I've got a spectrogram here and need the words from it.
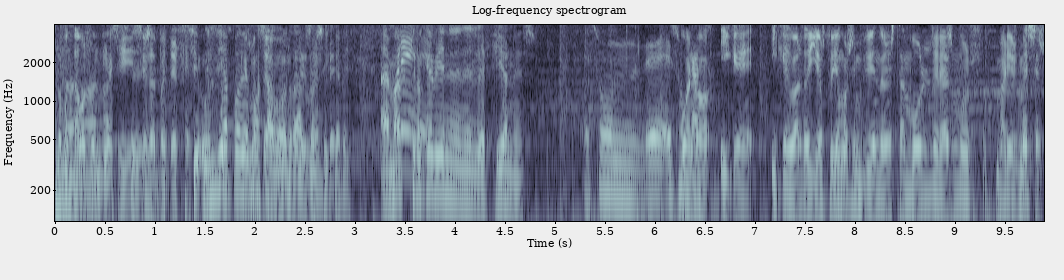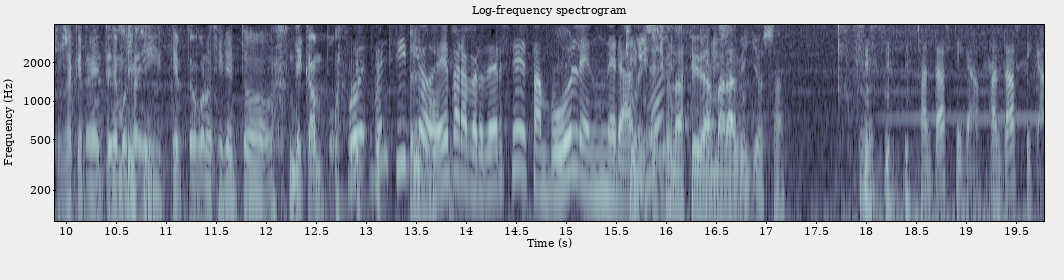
Lo contamos un día si, os apetece. Sí, un día podemos abordarlo si queréis. Además, creo que vienen elecciones. Es un, es un bueno, y que, y que Eduardo y yo estuvimos viviendo en Estambul de Erasmus varios meses, o sea que también tenemos ahí cierto conocimiento de campo. buen sitio, ¿eh? Para perderse Estambul en un Erasmus. Es una ciudad maravillosa. Fantástica, fantástica.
